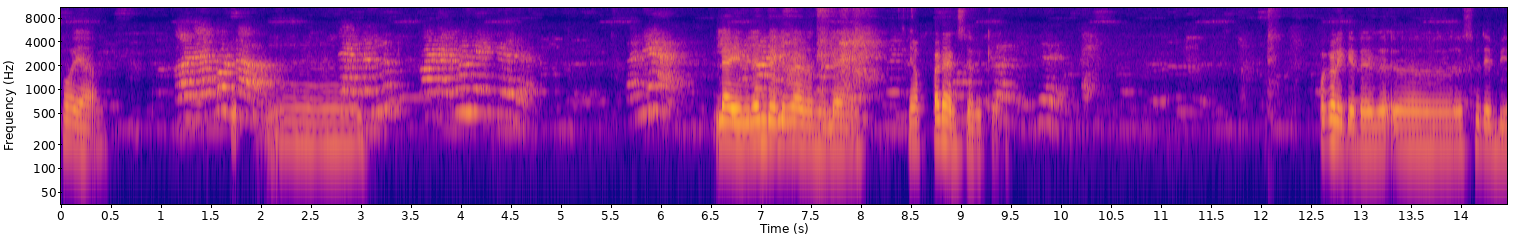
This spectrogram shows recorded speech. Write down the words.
പോയാ? ലൈവിൽ എന്തെങ്കിലും വേണമെന്നല്ലേ ഞാൻ എപ്പ ഡാൻസ് കളിക്കാം. ഇപ്പൊ കളിക്കട്ടെ സുരഭി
